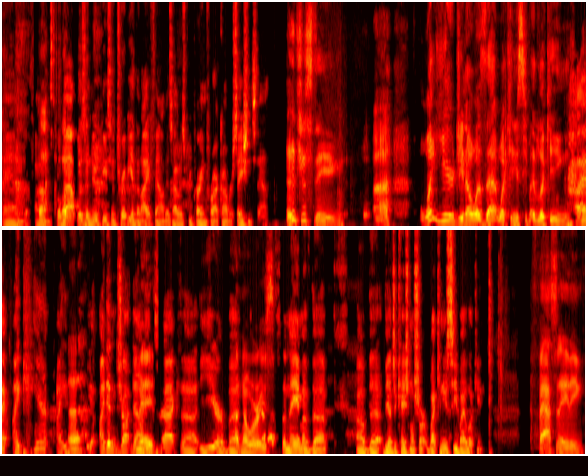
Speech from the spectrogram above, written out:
And um, so that was a new piece of trivia that I found as I was preparing for our conversation, Stan. Interesting. Uh, what year do you know was that? What can you see by looking? I I can't. I uh, I didn't jot down the exact uh, year, but uh, no worries. That's the name of the of the the educational short. What can you see by looking? Fascinating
